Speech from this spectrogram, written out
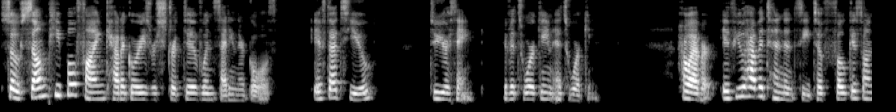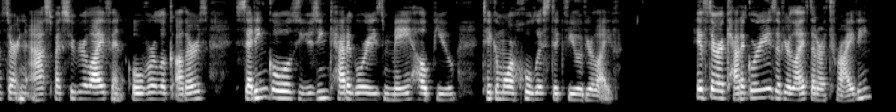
So, some people find categories restrictive when setting their goals. If that's you, do your thing. If it's working, it's working. However, if you have a tendency to focus on certain aspects of your life and overlook others, setting goals using categories may help you take a more holistic view of your life. If there are categories of your life that are thriving,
